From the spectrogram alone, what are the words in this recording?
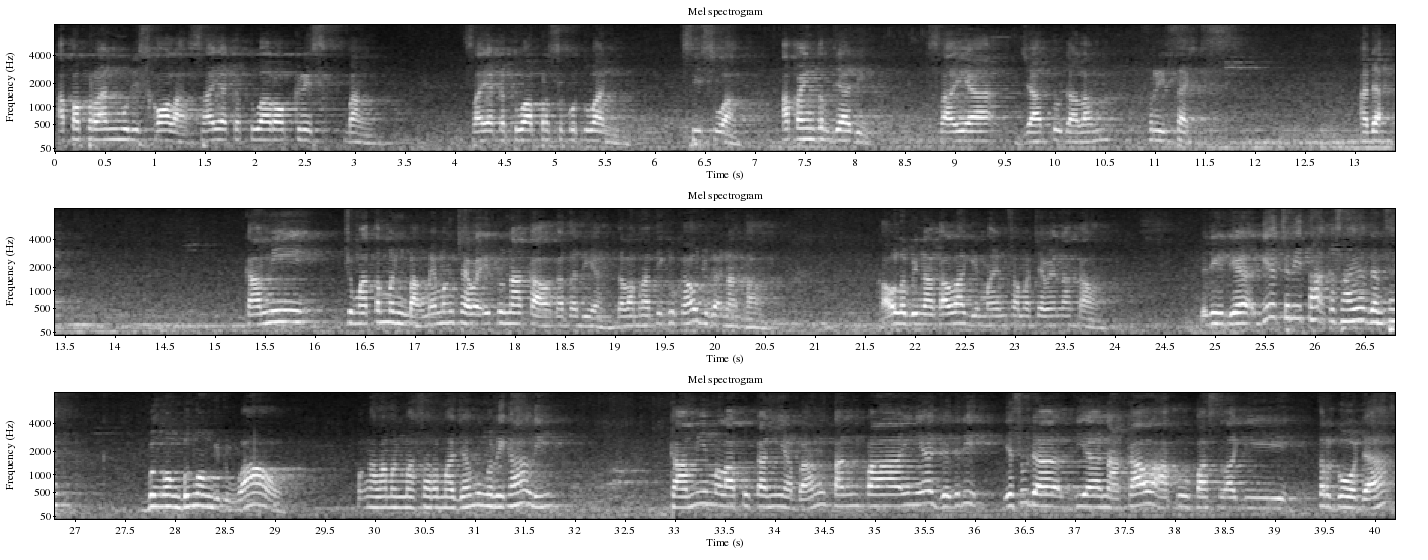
Apa peranmu di sekolah? Saya ketua Rokris, Bang. Saya ketua persekutuan siswa. Apa yang terjadi? Saya jatuh dalam free sex. Ada. Kami cuma temen bang, memang cewek itu nakal kata dia. Dalam hatiku kau juga nakal. Kau lebih nakal lagi main sama cewek nakal. Jadi dia dia cerita ke saya dan saya bengong-bengong gitu. Wow, pengalaman masa remajamu ngeri kali. Kami melakukannya bang tanpa ini aja. Jadi ya sudah dia nakal, aku pas lagi tergoda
